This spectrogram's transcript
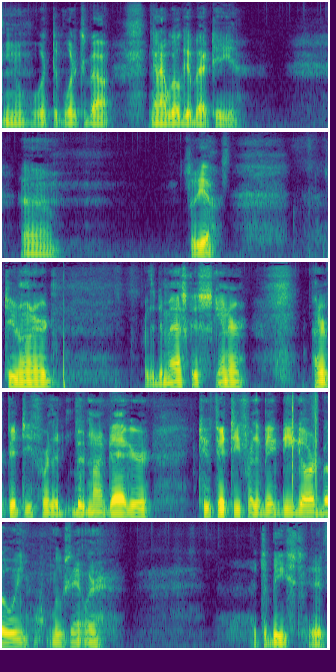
you know what the, what it's about, and I will get back to you. Um, so yeah, two hundred for the Damascus Skinner, hundred fifty for the boot knife dagger, two fifty for the big D guard Bowie moose antler. it's a beast. It,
